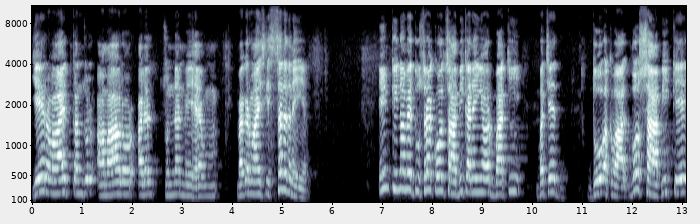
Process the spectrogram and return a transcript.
یہ روایت کنز العمال اور علل سنن میں ہے، مگر وہاں اس کی سند نہیں ہے۔ ان تینوں میں دوسرا کول صحابی کا نہیں ہے اور باقی بچے دو اقوال، وہ صحابی کے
